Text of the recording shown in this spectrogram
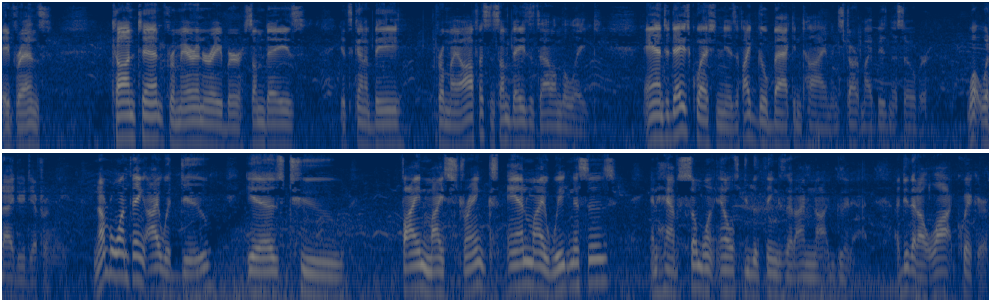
Hey friends, content from Aaron Raber. Some days it's gonna be from my office and some days it's out on the lake. And today's question is, if I could go back in time and start my business over, what would I do differently? Number one thing I would do is to find my strengths and my weaknesses and have someone else do the things that I'm not good at. I do that a lot quicker.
